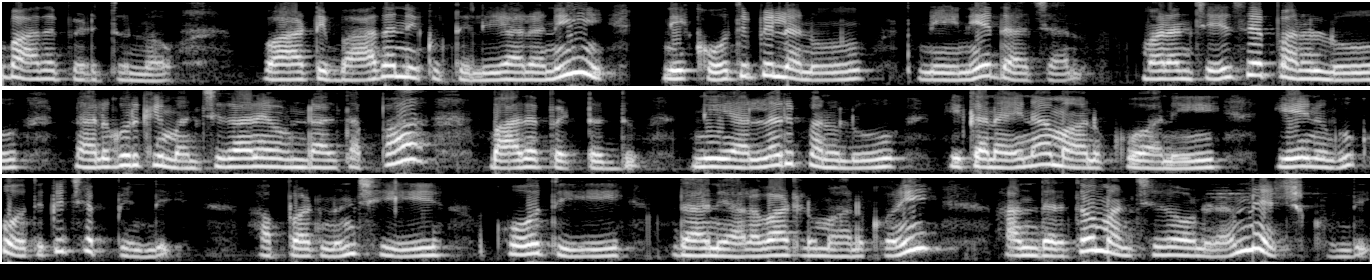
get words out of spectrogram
బాధ పెడుతున్నావు. వాటి బాధ నీకు తెలియాలని నీ కోతి పిల్లను నేనే దాచాను. మనం చేసే పనులు నలుగురికి మంచిగానే ఉండాలి తప్ప బాధ పెట్టొద్దు. నీ అల్లరి పనులు ఇకనైనా మానుకో అని ఏనుగు కోతికి చెప్పింది. అప్పటి నుంచి కోతి దాని అలవాట్లు మానుకొని అందరితో మంచిగా ఉండడం నేర్చుకుంది.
